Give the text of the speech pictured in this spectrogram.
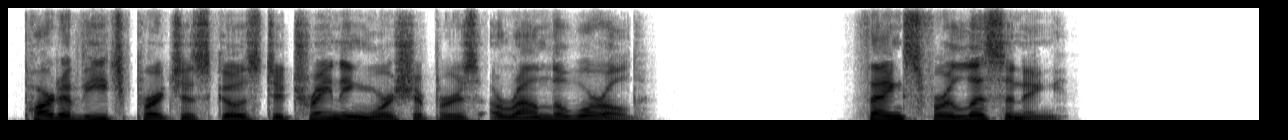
Part of each purchase goes to training worshippers around the world. Thanks for listening.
